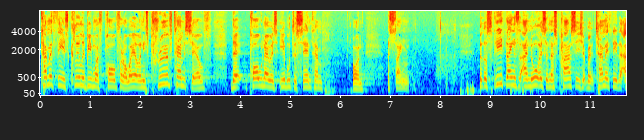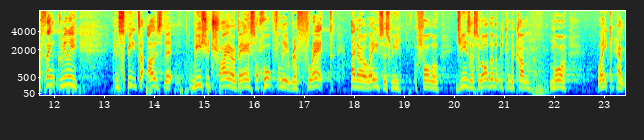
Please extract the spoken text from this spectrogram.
Timothy has clearly been with Paul for a while, and he's proved himself that Paul now is able to send him on assignment. But there's three things that I notice in this passage about Timothy that I think really can speak to us that we should try our best or hopefully reflect in our lives as we follow Jesus in order that we can become more like him.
